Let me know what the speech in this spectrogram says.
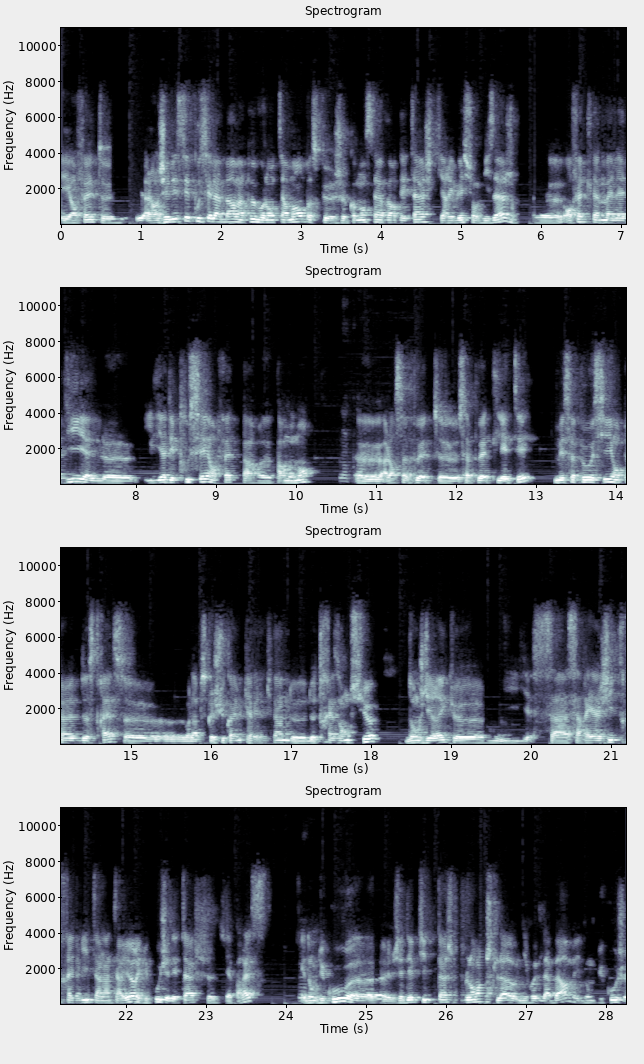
Et en fait, euh, alors j'ai laissé pousser la barbe un peu volontairement parce que je commençais à avoir des taches qui arrivaient sur le visage. Euh, en fait, la maladie, elle, euh, il y a des poussées en fait par par moment. Alors ça peut être ça peut être l'été, mais ça peut aussi en période de stress. voilà, parce que je suis quand même quelqu'un de, de, très anxieux. Donc je dirais que ça, ça réagit très vite à l'intérieur et du coup j'ai des taches qui apparaissent. Et donc, du coup, euh, j'ai des petites taches blanches là au niveau de la barbe. Et donc, du coup, je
